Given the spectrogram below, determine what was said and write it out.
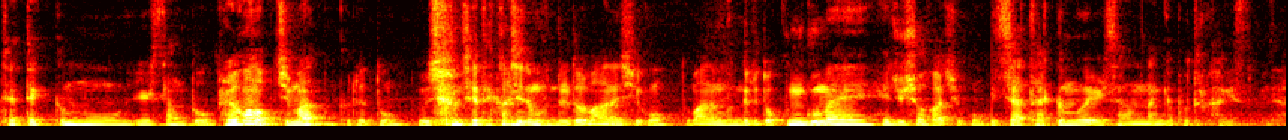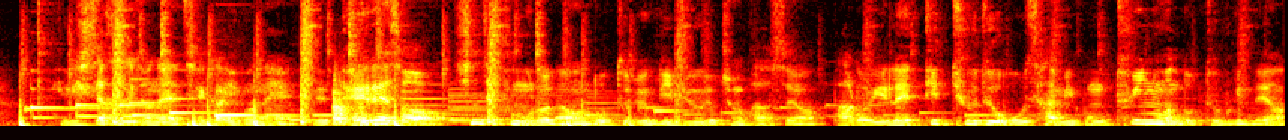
재택 근무 일상도 별건 없지만 그래도 요즘 재택하시는 분들도 많으시고 또 많은 분들이 또 궁금해 해주셔가지고 재택 근무 일상 남겨보도록 하겠습니다. 이 시작하기 전에 제가 이번에 그 델에서 신제품으로 나온 노트북 리뷰 요청을 받았어요. 바로 이 Latitude 5320 two-in-one 노트북인데요.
